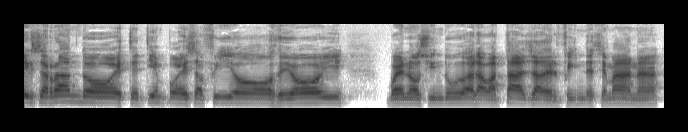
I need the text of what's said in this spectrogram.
Ir cerrando este tiempo de desafíos de hoy, bueno, sin duda la batalla del fin de semana,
